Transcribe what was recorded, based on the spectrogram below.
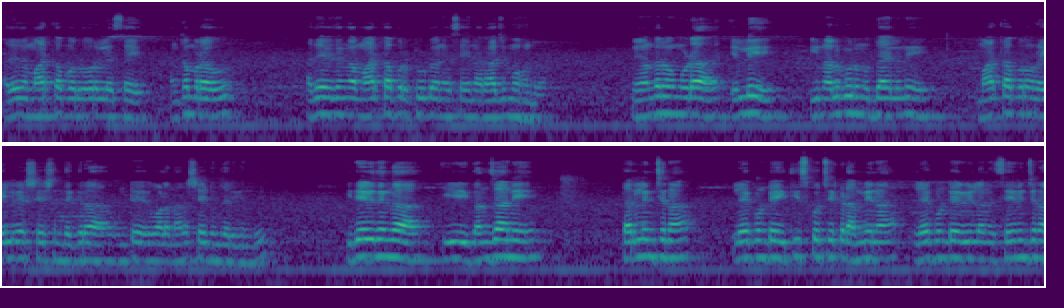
అదేవిధంగా మార్కాపురం రూరల్ ఎస్ఐ అంకంరావు అదేవిధంగా మార్కాపురం టూ టౌన్ ఎస్ఐ అయిన రాజమోహన్ రావు. మేమందరం కూడా వెళ్ళి ఈ నలుగురు ముద్దాయిలని మార్కాపురం రైల్వే స్టేషన్ దగ్గర ఉంటే వాళ్ళని అరెస్ట్ చేయడం జరిగింది. ఇదే విధంగా ఈ గంజాని తరలించిన లేకుంటే తీసుకొచ్చి ఇక్కడ అమ్మినా లేకుంటే వీళ్ళని సేవించినా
